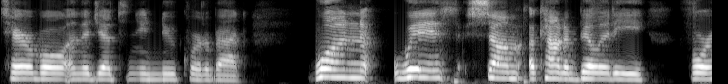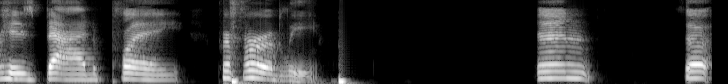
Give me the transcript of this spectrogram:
terrible, and the Jets need new quarterback. One with some accountability for his bad play, preferably. And so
